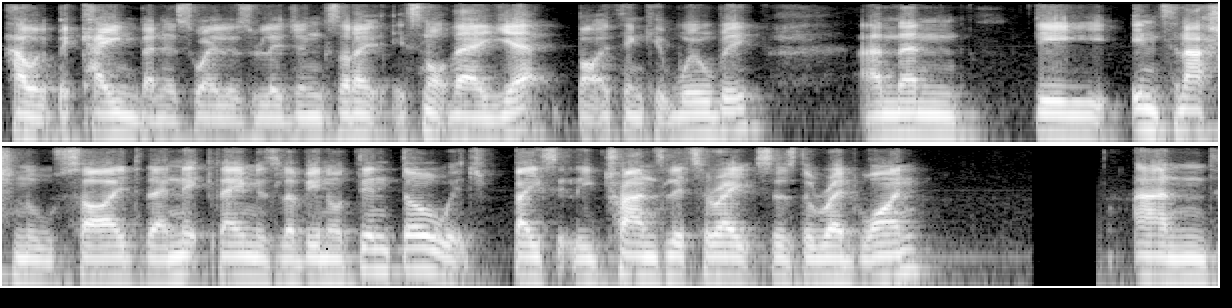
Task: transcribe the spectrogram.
how it became Venezuela's religion because I don't it's not there yet, but I think it will be. And then the international side, their nickname is La Vino Tinto, which basically transliterates as the red wine. And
